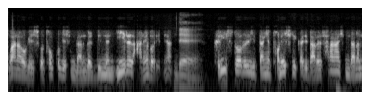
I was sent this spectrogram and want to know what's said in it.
주관하고 계시고 돕고 계신다는 걸 믿는 이 일을 안 해버리면 네. 그리스도를 이 땅에 보내시기까지 나를 사랑하신다는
